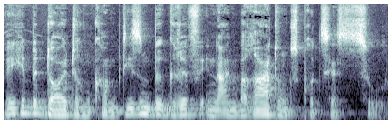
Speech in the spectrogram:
Welche Bedeutung kommt diesem Begriff in einem Beratungsprozess zu?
